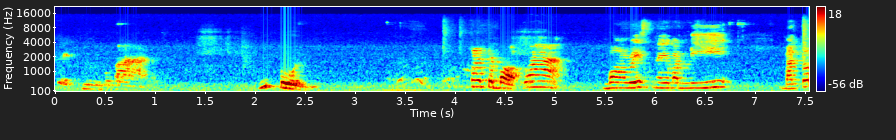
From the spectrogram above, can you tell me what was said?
เจ็ดหมื่นกว่าบาท ญี่ปุ่น ถ้าจะบอกว่ามอริสในวันนี้ มันก็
